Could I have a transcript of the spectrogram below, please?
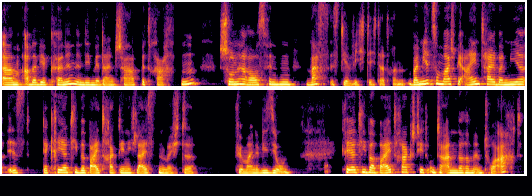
Ähm, aber wir können, indem wir deinen Chart betrachten, schon herausfinden, was ist dir wichtig da drin. Bei mir zum Beispiel, ein Teil bei mir ist der kreative Beitrag, den ich leisten möchte für meine Vision. Kreativer Beitrag steht unter anderem im Tor 8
